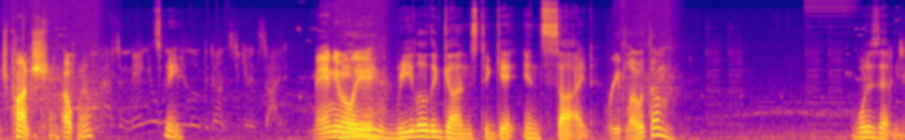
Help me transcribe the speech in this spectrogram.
Punch, punch. Oh, Well, it's me. manually Manually reload the guns to get inside. reload them. What does that mean?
